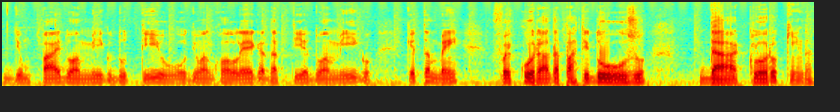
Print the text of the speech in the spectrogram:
de um pai do amigo do tio ou de uma colega da tia do amigo que também foi curado a partir do uso da cloroquina.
